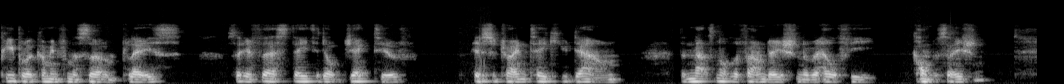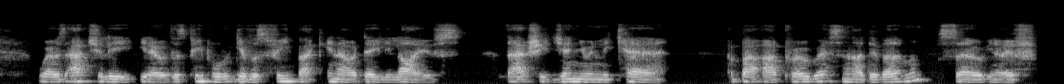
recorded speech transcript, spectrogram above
people are coming from a certain place, so if their stated objective is to try and take you down, then that's not the foundation of a healthy conversation. Whereas actually, you know, there's people that give us feedback in our daily lives that actually genuinely care about our progress and our development. So, you know, if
